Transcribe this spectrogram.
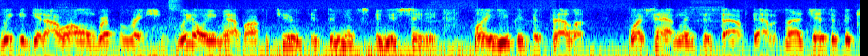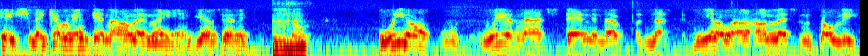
we could get our own reparations. We don't even have opportunities in this in this city where you could develop. What's happening to South Dallas now? Gentrification. They coming in getting all that land. You know what I'm saying? So we don't. We're not standing up for nothing. You know, uh, unless the police,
